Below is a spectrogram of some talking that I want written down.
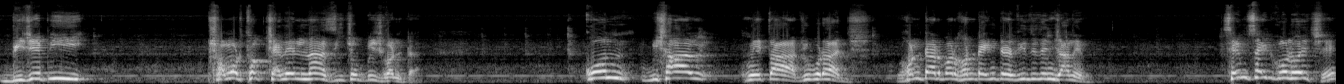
বিজেপি সমর্থক চ্যানেল না, জি চব্বিশ ঘণ্টা। কোন বিশাল নেতা যুবরাজ ঘণ্টার পর ঘণ্টা ইন্টারভিউ দিতেন জানেন। সেম সাইড গোল হয়েছে।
